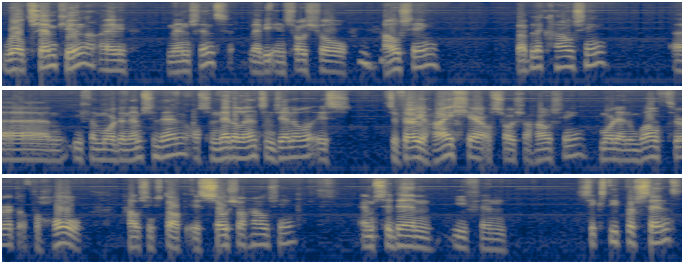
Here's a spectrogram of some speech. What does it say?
world champion, I mentioned, maybe in social housing, public housing, um, even more than Amsterdam. Also, Netherlands in general is it's a very high share of social housing. More than one third of the whole housing stock is social housing. Amsterdam even 60%,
